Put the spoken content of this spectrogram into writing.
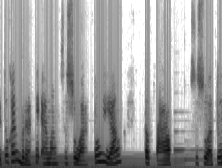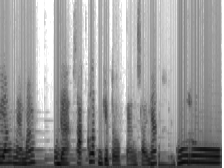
itu kan berarti emang sesuatu yang tetap sesuatu yang memang udah saklek gitu. Kayak misalnya guru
